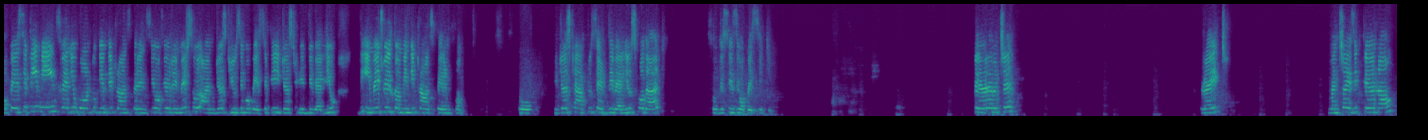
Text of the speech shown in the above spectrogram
Opacity means when you want to give the transparency of your image. So I'm just using opacity just to give the value. The image will come in the transparent form. So you just have to set the values for that. So this is the opacity. Clear है Right? Vansha, is it clear now?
